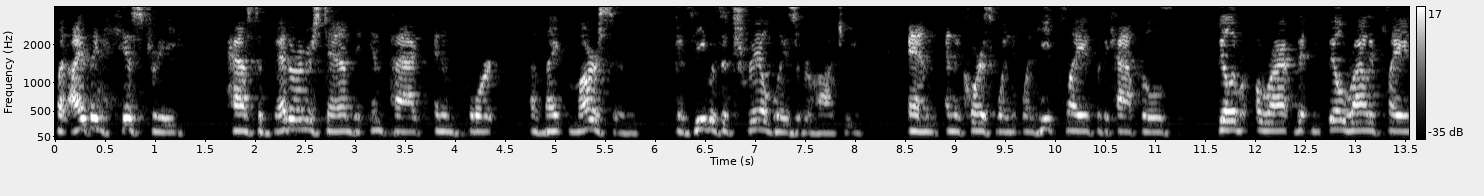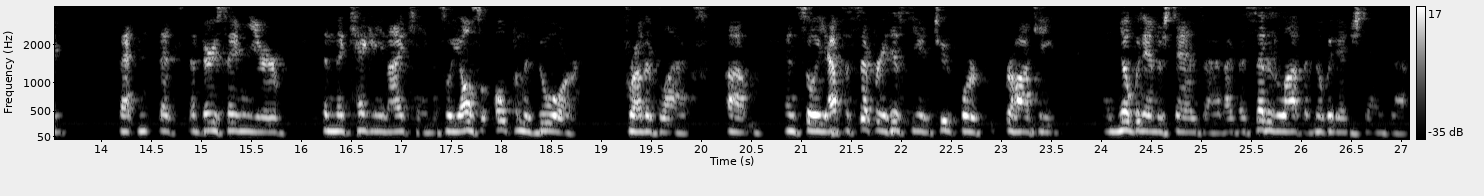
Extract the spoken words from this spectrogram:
But I think history has to better understand the impact and import of Mike Marson because he was a trailblazer for hockey. And, and of course, when, when he played for the Capitals, Bill, Bill Riley played that that's the very same year that McKegney and I came. And so he also opened the door for other blacks. Um, and so you have to separate history in two for, for hockey. And nobody understands that. I've said it a lot, but nobody understands that.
